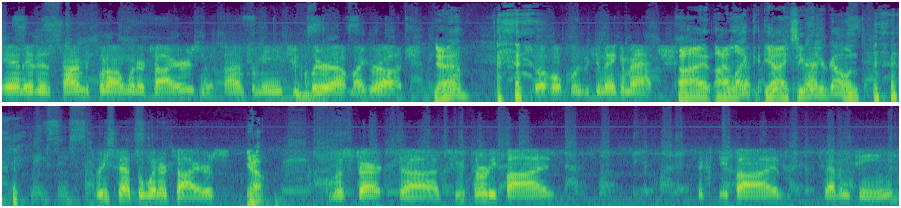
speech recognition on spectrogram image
And it is time to put on winter tires, and it's time for me to clear out my garage. Yeah. so hopefully we can make a match. I, I like, yeah, I see where you're going. Three sets of winter tires. Yep. I'm going to start uh, 235, 65, 17.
